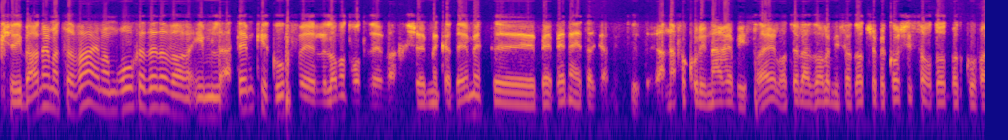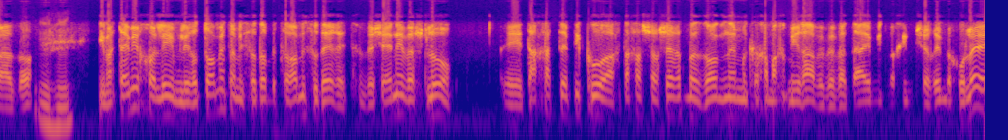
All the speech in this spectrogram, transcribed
כשדיברנו עם הצבא, הם אמרו כזה דבר, אם אתם כגוף אה, ללא מטרות רווח, שמקדם את, אה, בין היתר גם את ענף הקולינריה בישראל, רוצה לעזור למסעדות שבקושי שורדות בתקופה הזו, אם אתם יכולים לרתום את המסעדות בצורה מסודרת, ושהן יבשלו אה, תחת אה, פיקוח, תחת שרשרת מזון אה, ככה מחמירה, ובוודאי מטווחים כשרים וכולי,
